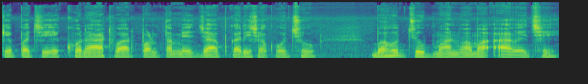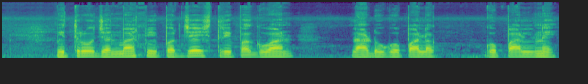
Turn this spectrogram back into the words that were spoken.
કે પછી એકોને આઠ વાર પણ તમે જાપ કરી શકો છો. બહુ જ શુભ માનવામાં આવે છે. મિત્રો, જન્માષ્ટમી પર જય સ્ત્રી ભગવાન લાડુગોપાલને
